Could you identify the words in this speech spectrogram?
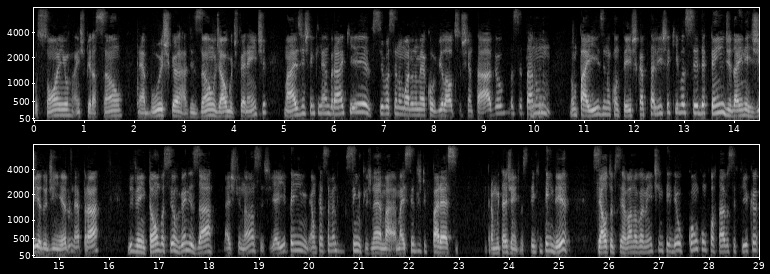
o sonho, a inspiração, né? a busca, a visão de algo diferente, mas a gente tem que lembrar que se você não mora numa ecovila autossustentável, você está uhum. num, num país e num contexto capitalista que você depende da energia do dinheiro né, para viver. Então, você organizar as finanças, e aí tem é um pensamento simples, né? mais simples do que parece para muita gente. Você tem que entender, se auto-observar novamente e entender o quão confortável você fica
